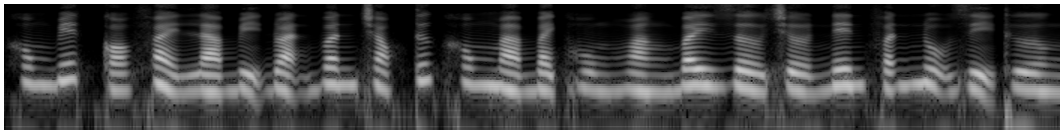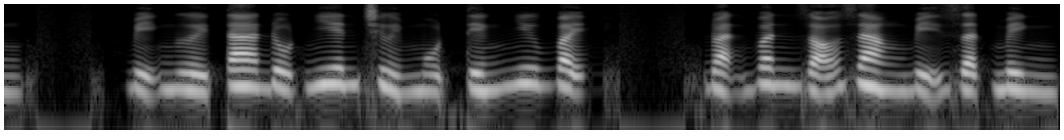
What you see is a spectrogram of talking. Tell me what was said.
Không biết có phải là bị đoạn vân chọc tức không mà Bạch Hùng Hoàng bây giờ trở nên phẫn nộ dị thường. Bị người ta đột nhiên chửi một tiếng như vậy. Đoạn vân rõ ràng bị giật mình.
